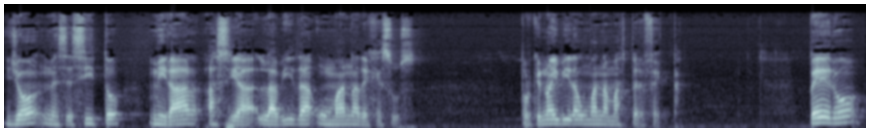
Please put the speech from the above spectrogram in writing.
yo necesito mirar hacia la vida humana de Jesús, porque no hay vida humana más perfecta. Pero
